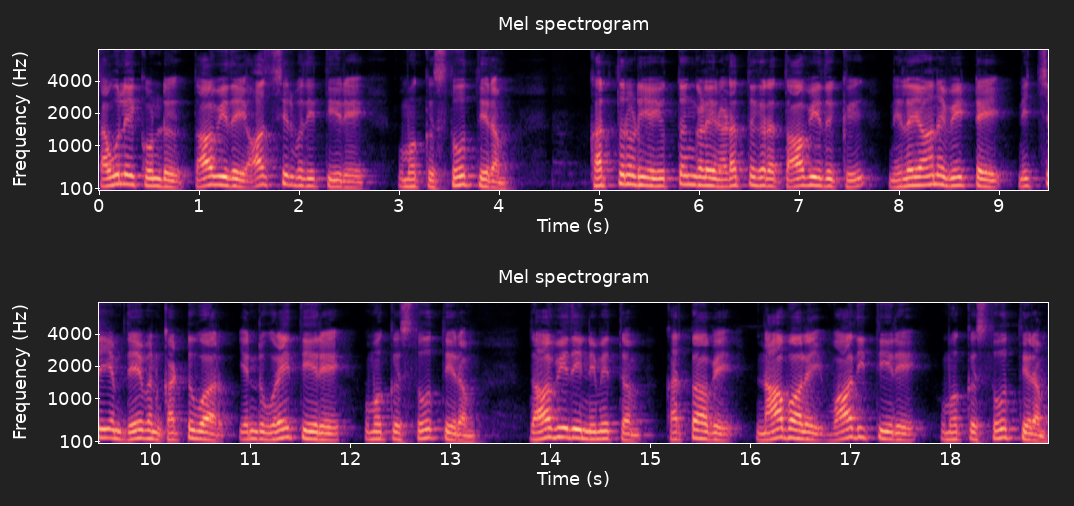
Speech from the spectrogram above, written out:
சவுலை கொண்டு தாவீதை ஆசீர்வதித்தீரே உமக்கு ஸ்தோத்திரம். கர்த்தருடைய யுத்தங்களை நடத்துகிற தாவீதுக்கு நிலையான வீட்டை நிச்சயம் தேவன் கட்டுவார் என்று உரைத்தீரே உமக்கு ஸ்தோத்திரம். தாவீதின் நிமித்தம் கர்த்தாவே நாபாலை வாதித்தீரே உமக்கு ஸ்தோத்திரம்.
